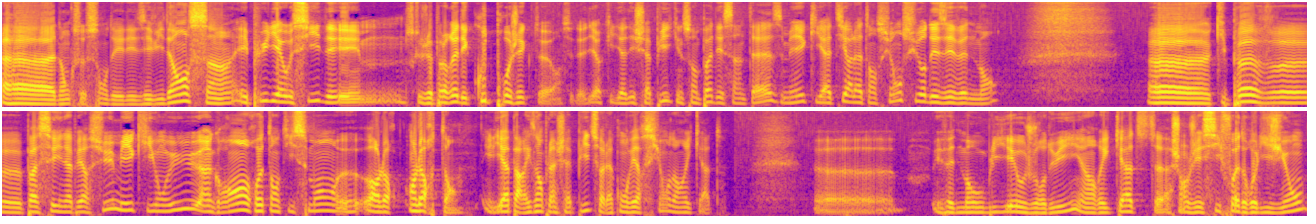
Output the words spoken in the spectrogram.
Euh, donc ce sont des, évidences. Hein. Et puis il y a aussi ce que j'appellerais des coups de projecteur. C'est-à-dire qu'il y a des chapitres qui ne sont pas des synthèses, mais qui attirent l'attention sur des événements euh, qui peuvent euh, passer inaperçus, mais qui ont eu un grand retentissement en leur temps. Il y a par exemple un chapitre sur la conversion d'Henri IV. Événement oublié aujourd'hui, Henri IV a changé six fois de religion,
